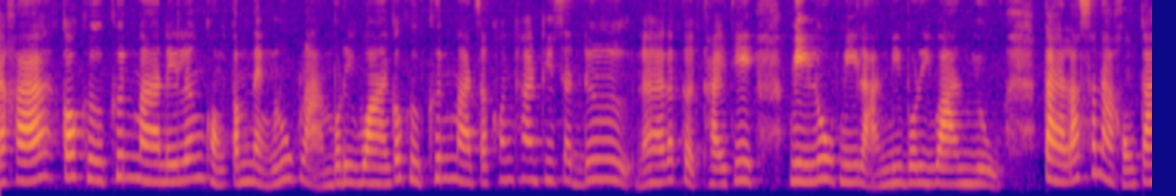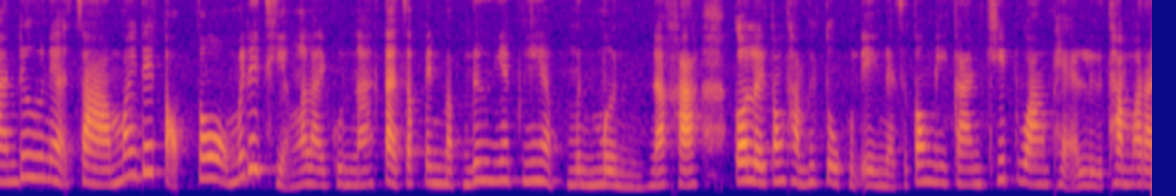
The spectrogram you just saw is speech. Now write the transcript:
นะคะ ก็คือขึ้นมาในเรื่องของตำแหน่งลูกหลานบริวารก็คือขึ้นมาจะค่อนข้างที่จะดื้อนะคะถ้าเกิดใครที่มีลูกมีหลานมีบริวารอยู่ แต่ลักษณะของการดื้อเนี่ยจะไม่ได้ตอบโต้ไม่ได้เถียงอะไรคุณนะ แต่จะเป็นแบบดื้อเงียบๆมึนๆนะคะ ก็เลยต้องทำให้ตัวคุณเองเนี่ยจะต้องมีการคิดวางแผนหรือทำอะไร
